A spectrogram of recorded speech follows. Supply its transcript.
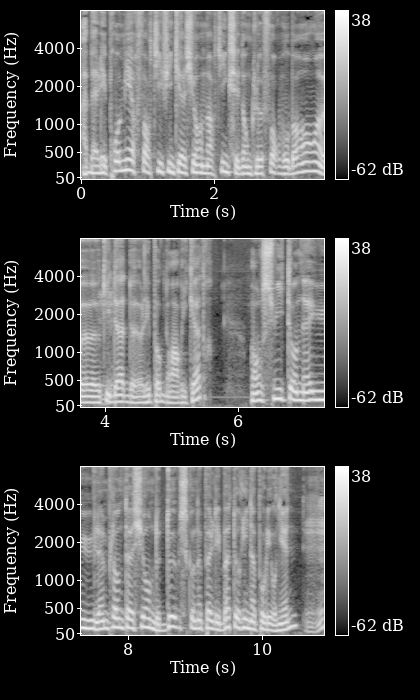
Ah ben, les premières fortifications en Martinique, c'est donc le fort Vauban, euh, qui date de l'époque d'Henri IV. Ensuite, on a eu l'implantation de deux, ce qu'on appelle les batteries napoléoniennes, Mhm.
